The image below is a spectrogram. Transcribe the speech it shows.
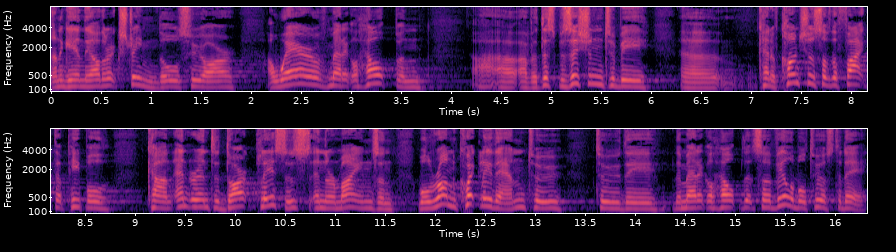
And again, the other extreme, those who are aware of medical help and uh, have a disposition to be uh, kind of conscious of the fact that people can enter into dark places in their minds and will run quickly then to, to the, the medical help that's available to us today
